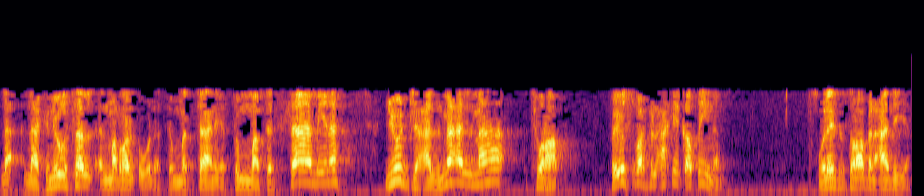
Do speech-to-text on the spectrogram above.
لا لكن يغسل المرة الأولى ثم الثانية ثم في الثامنة يجعل مع الماء تراب. فيصبح في الحقيقة طينا وليس ترابا عاديا.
